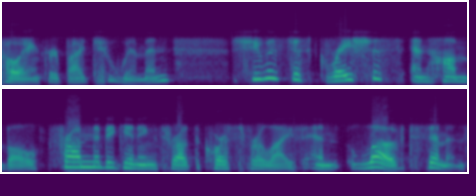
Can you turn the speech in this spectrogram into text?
co-anchored by two women. She was just gracious and humble from the beginning throughout the course of her life and loved Simmons.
